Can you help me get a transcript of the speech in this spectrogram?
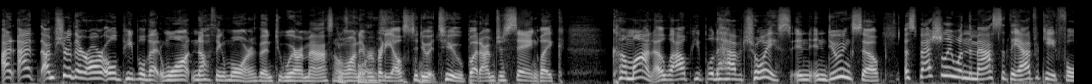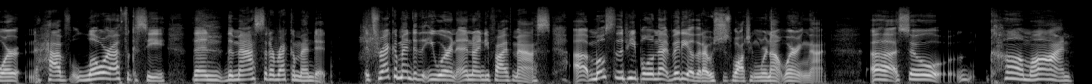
I, I, I'm sure there are old people that want nothing more than to wear a mask and Of want course, everybody else of to do it too. But I'm just saying, like, come on, allow people to have a choice in, in doing so, especially when the masks that they advocate for have lower efficacy than the masks that are recommended. It's recommended that you wear an N95 mask. Uh, most of the people in that video that I was just watching were not wearing that. Uh, so come on.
